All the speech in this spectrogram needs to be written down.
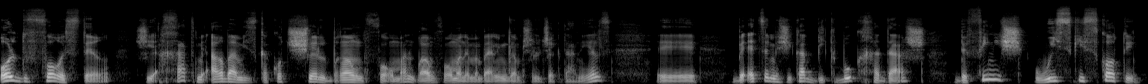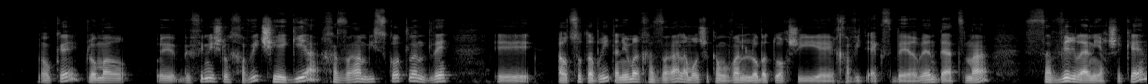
Old uh, Forester, שהיא אחת מארבע המזקקות של Brown-Forman, Brown-Forman הם הבעלים גם של Jack Daniel's, uh, בעצם משיקה בקבוק חדש ב finish וויסקי סקוטי, אוקיי? כלומר, אה, ב finish של חבית שהגיעה חזרה מסקוטלנד לארצות הברית. אני אומר חזרה למרות שכמובן לא בטוח שהיא אה, חבית ex bourbon בעצמה, סביר להניח שכן.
